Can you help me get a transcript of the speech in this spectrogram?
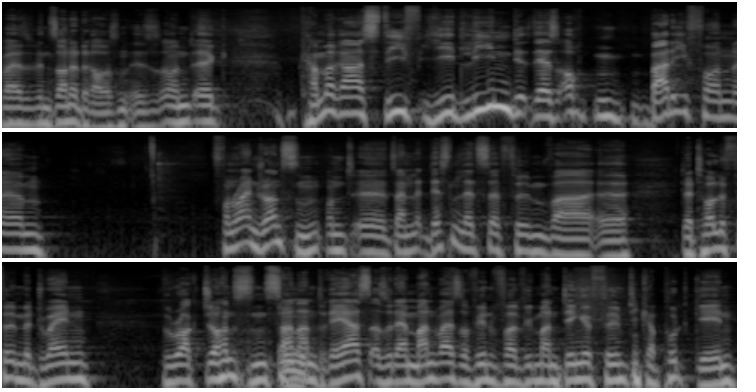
weil, wenn Sonne draußen ist. Und äh, Kamera Steve Jedlin, der ist auch ein Buddy von, ähm, von Ryan Johnson. Und äh, sein, dessen letzter Film war äh, der tolle Film mit Dwayne The Rock Johnson, San Andreas. Also der Mann weiß auf jeden Fall, wie man Dinge filmt, die kaputt gehen.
